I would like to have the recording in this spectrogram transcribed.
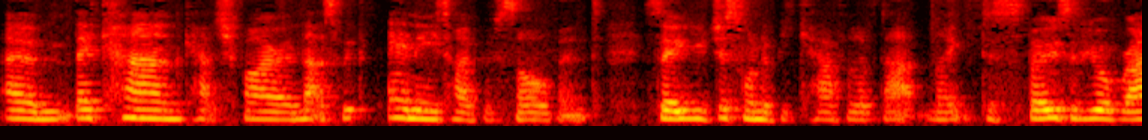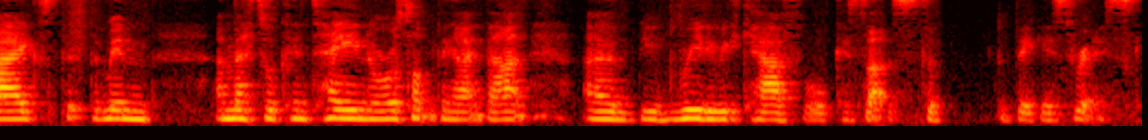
um, they can catch fire, and that's with any type of solvent. So you just want to be careful of that. Like dispose of your rags, put them in a metal container or something like that. Um, be really, really careful because that's the, the biggest risk.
